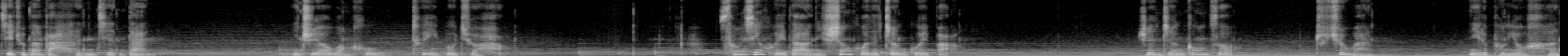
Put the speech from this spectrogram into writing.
解决办法很简单，你只要往后退一步就好，重新回到你生活的正轨吧。认真工作，出去玩，你的朋友很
